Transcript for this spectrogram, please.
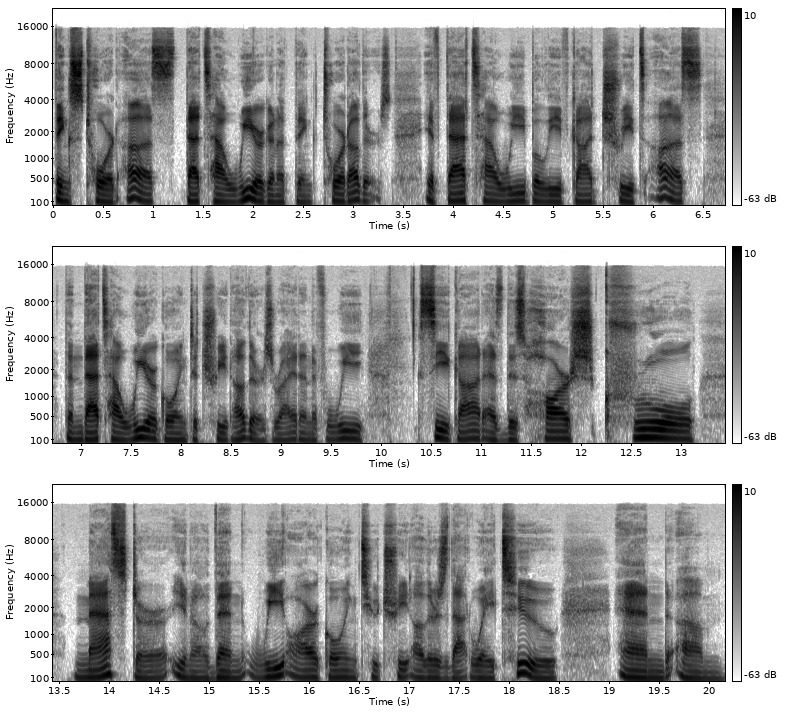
thinks toward us, that's how we are going to think toward others. If that's how we believe God treats us, then that's how we are going to treat others, right? And if we see God as this harsh, cruel master, you know, then we are going to treat others that way too. And, um,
